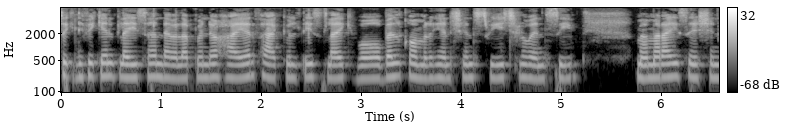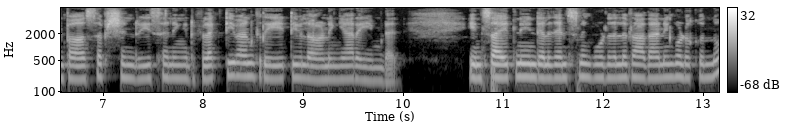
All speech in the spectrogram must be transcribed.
significant place and development of higher faculties like verbal comprehension, speech fluency, memorization, perception, reasoning, reflective and creative learning are aimed at. ഇൻസൈറ്റിനും ഇന്റലിജൻസിനും കൂടുതൽ പ്രാധാന്യം കൊടുക്കുന്നു.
